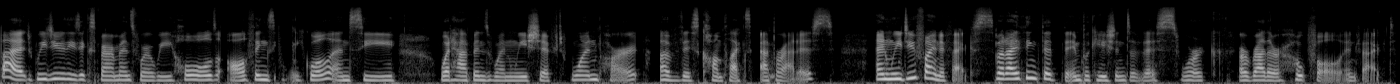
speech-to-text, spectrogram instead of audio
But we do these experiments where we hold all things equal and see what happens when we shift one part of this complex apparatus. And we do find effects. But I think that the implications of this work are rather hopeful, in fact.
